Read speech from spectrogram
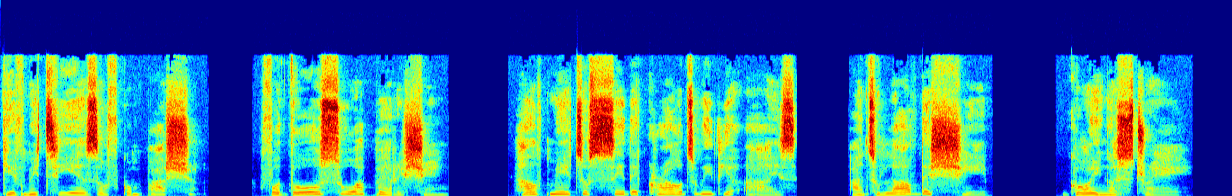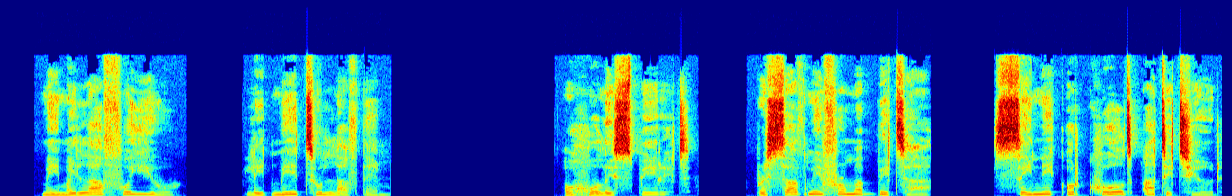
Give me tears of compassion for those who are perishing. Help me to see the crowds with your eyes and to love the sheep going astray. May my love for you lead me to love them. O Holy Spirit, preserve me from a bitter, cynic, or cold attitude,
